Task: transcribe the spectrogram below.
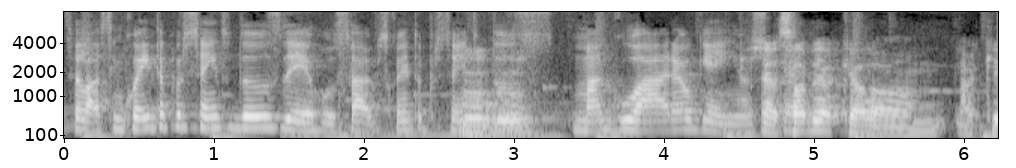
sei lá, 50% dos erros, sabe? 50% dos magoar alguém. Acho É, que sabe aquela, aquele,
